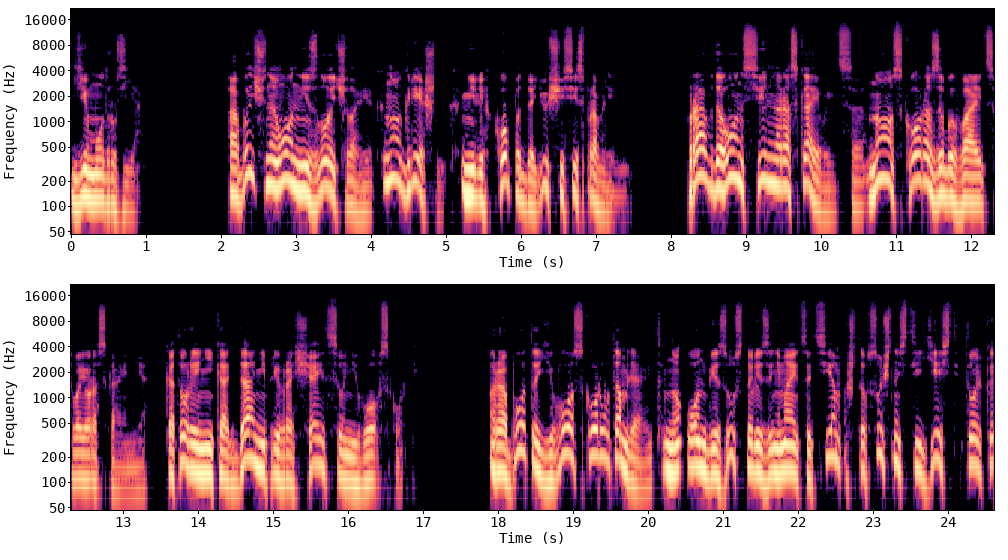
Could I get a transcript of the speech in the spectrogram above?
ему друзья. Обычно он не злой человек, но грешник, нелегко поддающийся исправлению. Правда, он сильно раскаивается, но скоро забывает свое раскаяние, которое никогда не превращается у него в скорбь. Работа его скоро утомляет, но он без устали занимается тем, что в сущности есть только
